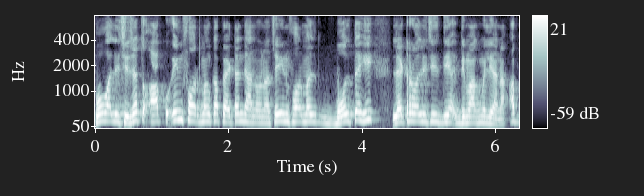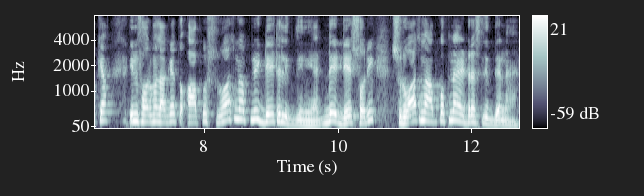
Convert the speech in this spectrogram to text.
वो वाली चीज़ है तो आपको इनफॉर्मल का पैटर्न ध्यान होना चाहिए। इनफॉर्मल बोलते ही लेटर वाली चीज़ दिमाग में ले आना। अब क्या? इनफॉर्मल आ गया तो आपको शुरुआत में अपनी डेट लिख देनी है। डे, डेट सॉरी शुरुआत में आपको अपना एड्रेस लिख देना है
